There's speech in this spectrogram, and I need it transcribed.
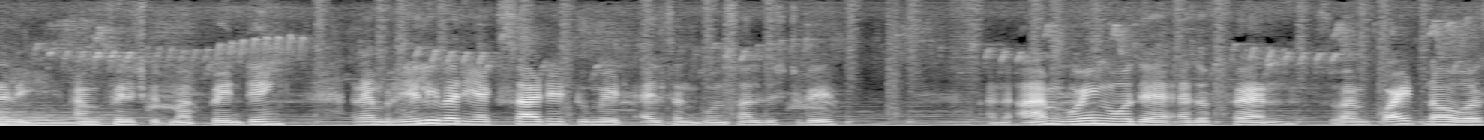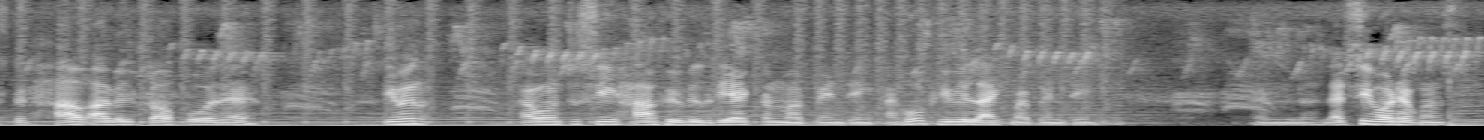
Finally, I'm finished with my painting and I'm really very excited to meet Alison Gonsalves today. And I'm going over there as a fan, so I'm quite nervous that how I will talk over there. Even I want to see how he will react on my painting. I hope he will like my painting. And uh, let's see what happens.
